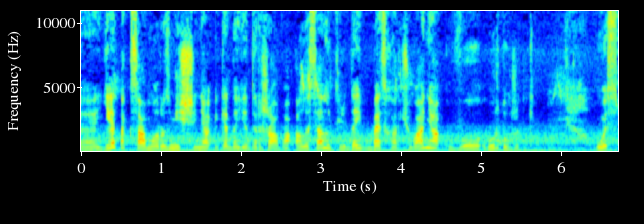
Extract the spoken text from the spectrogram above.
Е, Є так само розміщення, яке дає держава, але селить людей без харчування в гуртожитки. Ось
